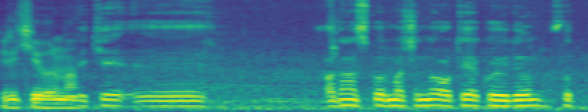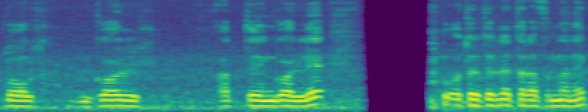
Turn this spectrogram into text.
friki vurmam. Peki e, Adana Spor maçında ortaya koyduğun futbol, gol, attığın golle otoriteler tarafından hep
